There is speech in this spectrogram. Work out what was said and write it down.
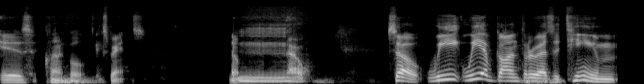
is clinical experience? No. No. So we we have gone through as a team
